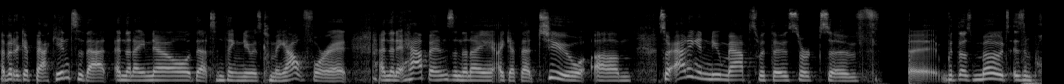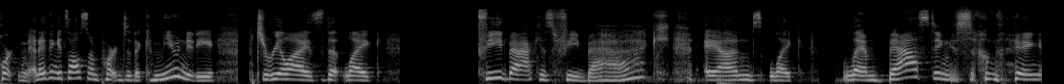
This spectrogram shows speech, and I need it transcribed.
I better get back into that. And then I know that something new is coming out for it. And then it happens, and then I, I get that too. Um, so adding in new maps with those sorts of uh, with those modes is important and i think it's also important to the community to realize that like feedback is feedback and like lambasting something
